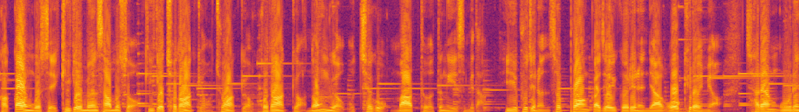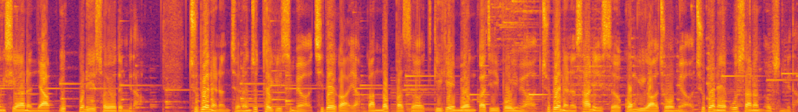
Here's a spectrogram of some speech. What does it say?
가까운 곳에 기계면사무소, 기계초등학교, 중학교, 고등학교, 농협, 우체국, 마트 등이 있습니다. 이 부지는 서포항까지의 거리는 약 5km이며 차량 운행 시간은 약 6분이 소요됩니다. 주변에는 전원주택이 있으며 지대가 약간 높아서 기계면까지 보이며 주변에는 산이 있어 공기가 좋으며 주변에 우산은 없습니다.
